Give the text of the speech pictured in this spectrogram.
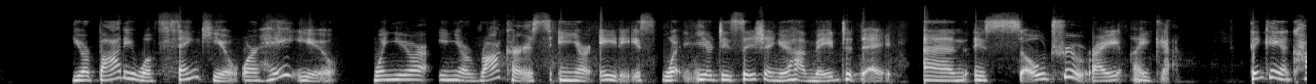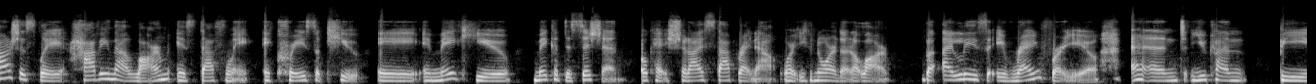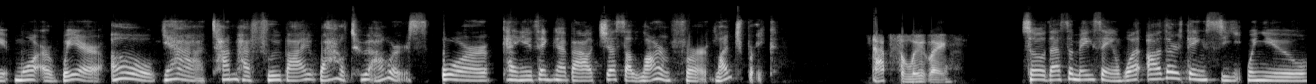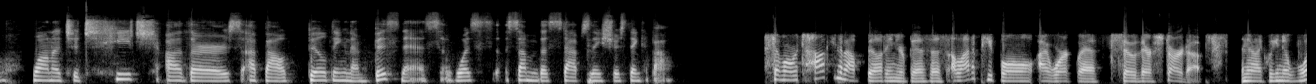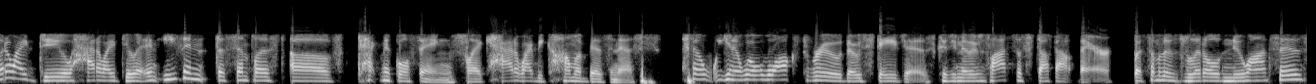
Your body will thank you or hate you when you're in your rockers in your 80s, what your decision you have made today. And it's so true, right? Like thinking consciously, having that alarm is definitely, it creates a cue. It, it make you make a decision. Okay, should I stop right now or ignore that alarm? But at least it rang for you and you can be more aware oh yeah time has flew by wow two hours or can you think about just alarm for lunch break absolutely so that's amazing what other things when you wanted to teach others about building their business what's some of the steps they should think about so when we're talking about building your business, a lot of people I work with, so they're startups and they're like, well, you know, what do I do? How do I do it? And even the simplest of technical things, like how do I become a business? So, you know, we'll walk through those stages because, you know, there's lots of stuff out there, but some of those little nuances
